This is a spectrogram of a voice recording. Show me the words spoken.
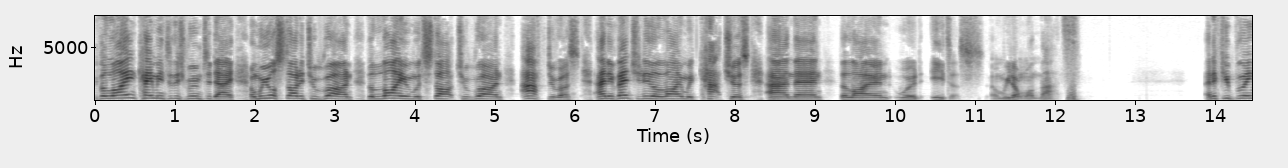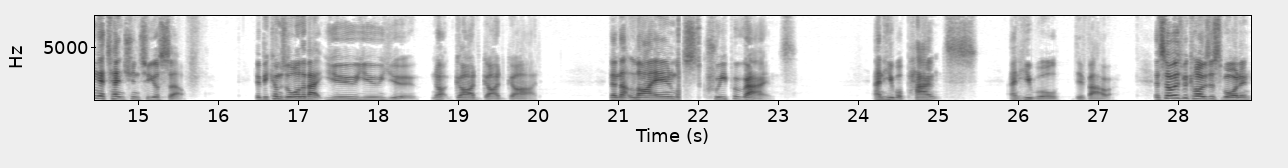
If a lion came into this room today and we all started to run, the lion would start to run after us. And eventually the lion would catch us and then the lion would eat us. And we don't want that. And if you bring attention to yourself, it becomes all about you, you, you, not God, God, God, then that lion will creep around and he will pounce and he will devour. And so, as we close this morning,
